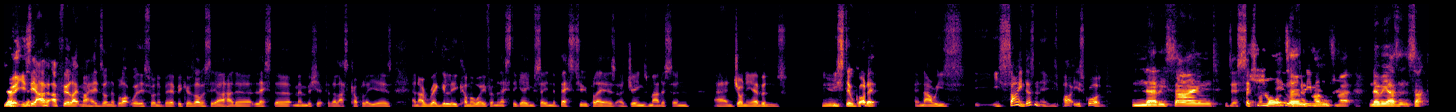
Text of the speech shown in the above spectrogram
but you see, I, I, feel like my head's on the block with this one a bit because obviously I had a Leicester membership for the last couple of years, and I regularly come away from Leicester games saying the best two players are James Maddison and Jonny Evans. Mm. He's still got it, and now he's he's signed, doesn't he? He's part of your squad. No, he signed. Is it a six month short-term contract? No, he hasn't signed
